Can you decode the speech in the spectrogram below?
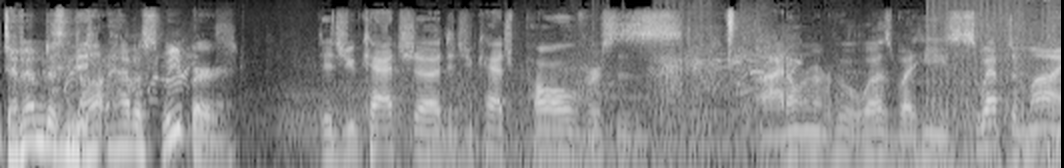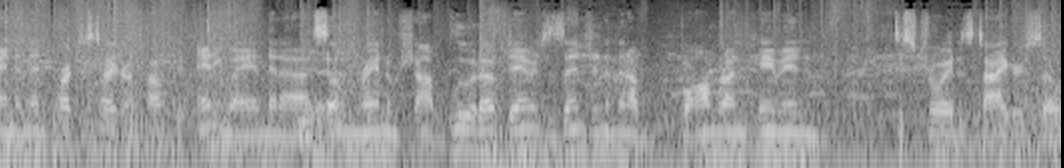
DevM does not have a sweeper. Did you catch? Uh, did you catch Paul versus? I don't remember who it was, but he swept a mine and then parked his Tiger on top of it anyway, and then uh, yeah. some random shot blew it up, damaged his engine, and then a bomb run came in and destroyed his tiger. So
